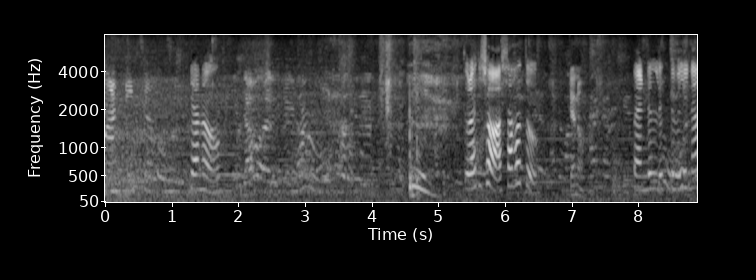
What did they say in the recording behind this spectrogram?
মার দিচ্ছে কেন? তোরা কি সব আশা হতো কেন? প্যান্ডেল দেখতে পেলি না?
